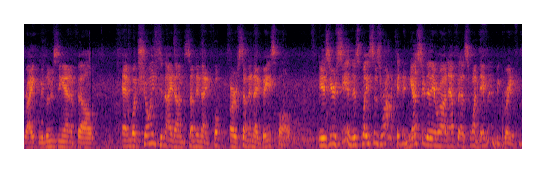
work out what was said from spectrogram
right? We lose the NFL, and what's showing tonight on Sunday night foot or Sunday night baseball is you're seeing this place is rocking. And yesterday they were on FS1. David, it'd be great if you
